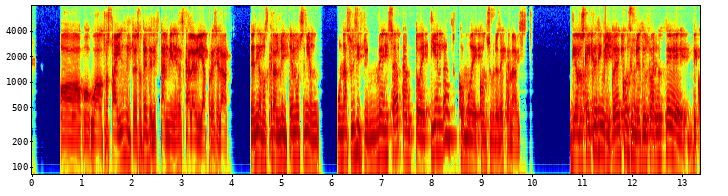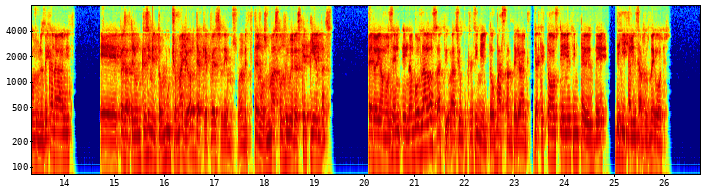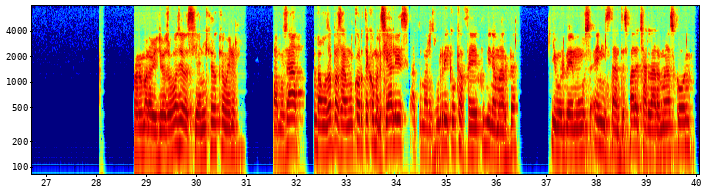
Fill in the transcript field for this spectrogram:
o, o, a otros países, entonces ofrecerles también esa escalabilidad por ese lado. Entonces, digamos que realmente hemos tenido una solicitud inmensa tanto de tiendas como de consumidores de cannabis. Digamos que el crecimiento de consumidores de usuarios de, de consumidores de cannabis eh, pues ha tenido un crecimiento mucho mayor, ya que pues digamos, obviamente tenemos más consumidores que tiendas, pero digamos en, en ambos lados ha, ha sido un crecimiento bastante grande, ya que todos tienen ese interés de digitalizar sus negocios. Bueno, maravilloso, José Sebastián, y creo que bueno, vamos a Vamos a pasar un corte comerciales, a tomarnos un rico café de Cundinamarca y volvemos en instantes para charlar más con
